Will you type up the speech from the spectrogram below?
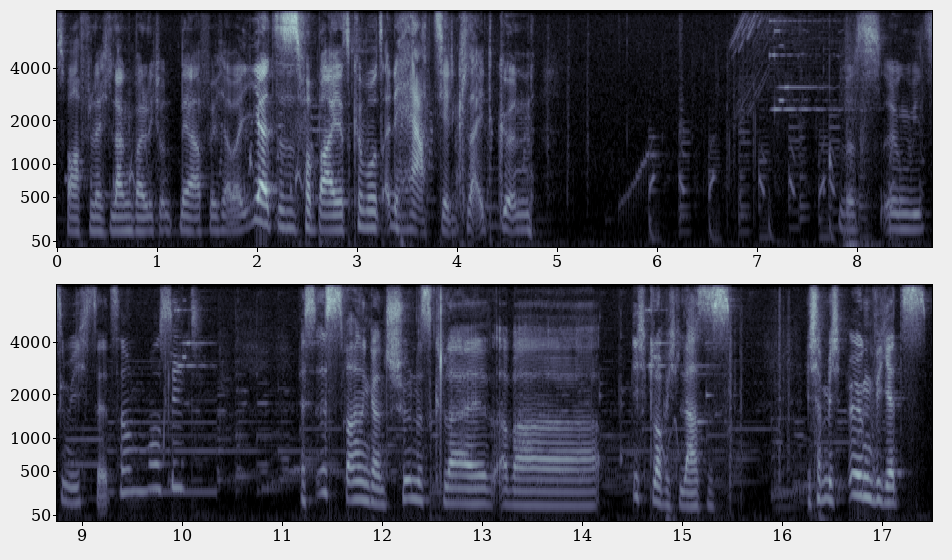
Es war vielleicht langweilig und nervig, aber jetzt ist es vorbei. Jetzt können wir uns ein Herzchenkleid gönnen. Das irgendwie ziemlich seltsam aussieht. Es ist zwar ein ganz schönes Kleid, aber ich glaube, ich lasse es. Ich habe mich irgendwie jetzt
